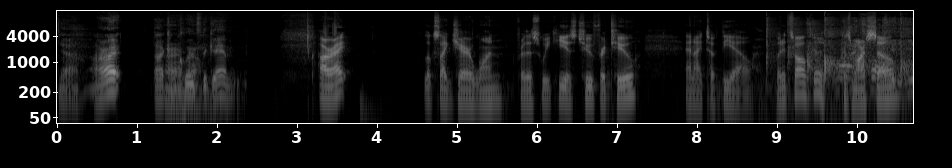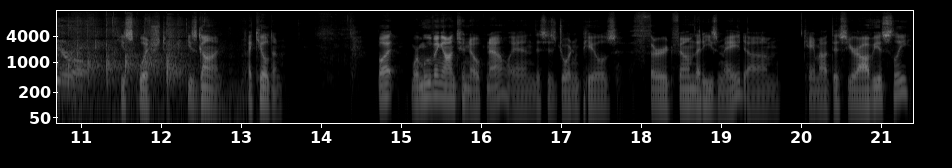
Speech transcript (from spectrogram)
yeah. All right. That concludes bro. the game. All right. Looks like Jer won for this week. He is two for two, and I took the L. But it's all good because Marcel, he's squished. He's gone. I killed him. But we're moving on to Nope now, and this is Jordan Peele's third film that he's made. Um, came out this year, obviously.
